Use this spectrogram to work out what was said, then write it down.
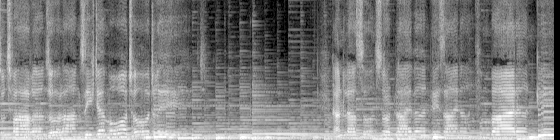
Lass uns fahren, solang sich der Motor dreht. Dann lass uns dort bleiben, bis einer von beiden geht.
